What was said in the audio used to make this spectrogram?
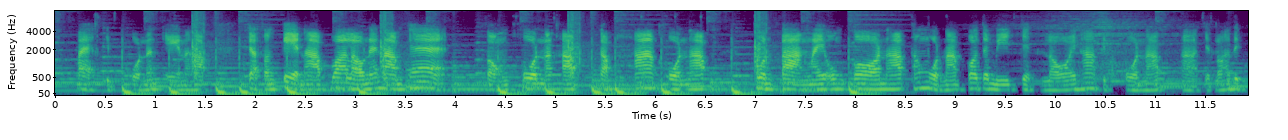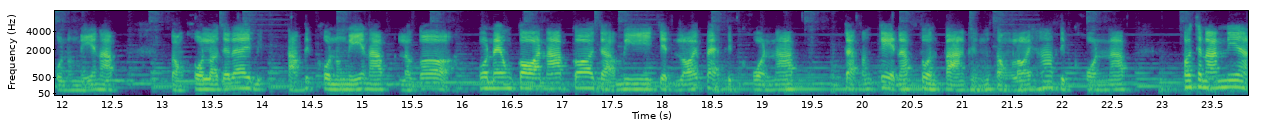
780 คนนั่นเองนะครับ จะสังเกตนะครับว่าเราแนะนำแค่ 2 คนนะครับ กับ 5 คนนะครับ ส่วนต่างในองค์กรนะครับ ทั้งหมดนะครับก็จะมี 750 คนนะครับอ่า750 คนตรงนี้นะครับสองคนเราจะได้ 30 คนตรงนี้นะครับ แล้วก็คนในองค์กรนะครับก็จะมี 780 คนนะครับจะสังเกตนะครับส่วนต่างถึง 250 คนนะครับ เพราะฉะนั้นเนี่ย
